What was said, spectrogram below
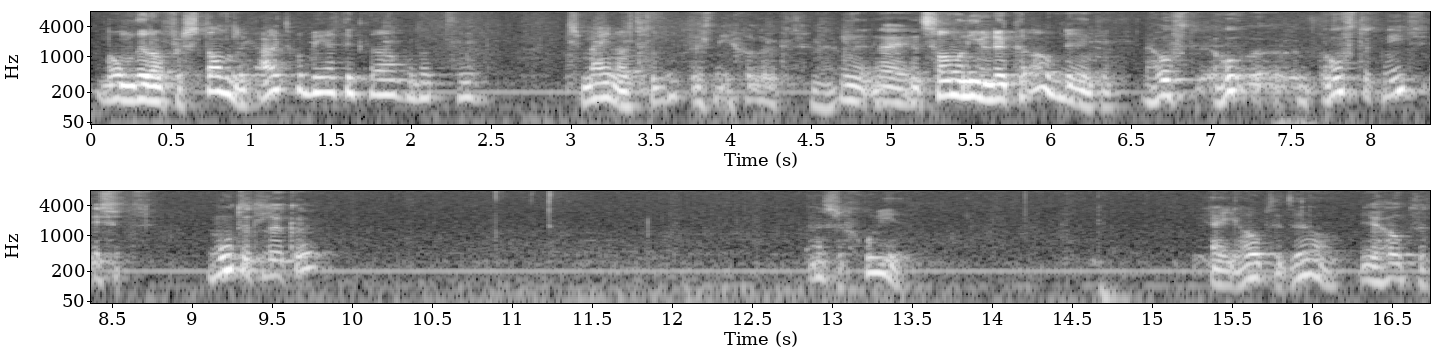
Maar om er dan verstandelijk uit proberen te komen, dat, eh, Is mij nooit gelukt. Dat is niet gelukt. Nee. Nee. Het zal me niet lukken ook, denk ik. Hoeft, hoe, eh, hoeft het niet? Is het, moet het lukken? Dat is een goeie. Ja, je hoopt het wel. Je hoopt het.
